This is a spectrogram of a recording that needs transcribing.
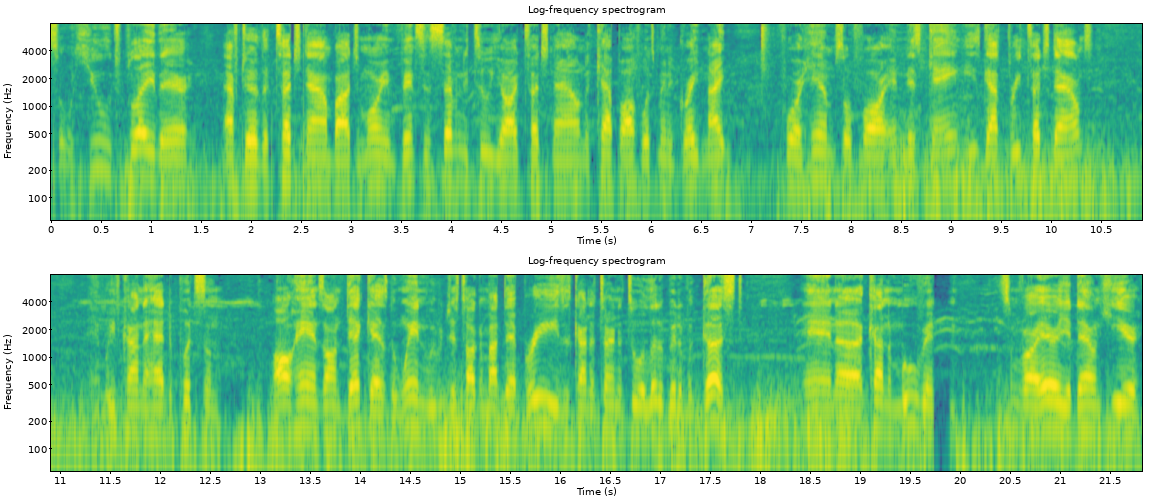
So a huge play there after the touchdown by Jamorian Vincent, 72-yard touchdown to cap off what's been a great night for him so far in this game. He's got three touchdowns, and we've kind of had to put some all hands on deck as the wind. We were just talking about that breeze has kind of turned into a little bit of a gust and uh, kind of moving some of our area down here.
